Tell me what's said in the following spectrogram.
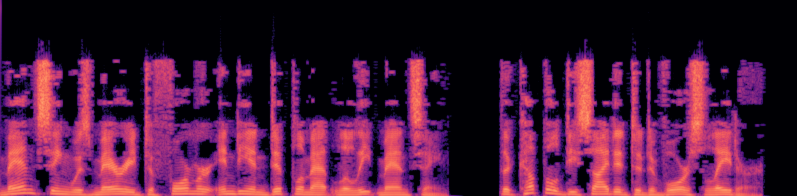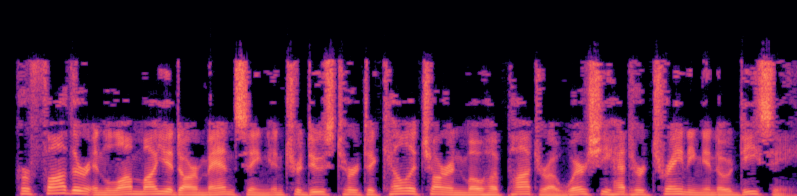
Mansingh was married to former Indian diplomat Lalit Mansingh. The couple decided to divorce later. Her father-in-law Mayadhar Mansingh introduced her to Kelacharan Mohapatra where she had her training in Odissi.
